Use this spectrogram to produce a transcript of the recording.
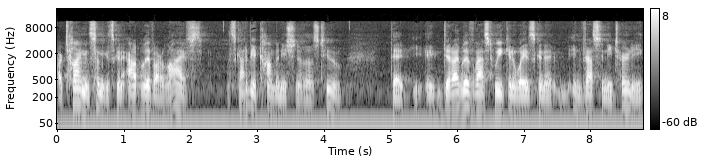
our time in something that's going to outlive our lives? It's got to be a combination of those two. That did I live last week in a way that's going to invest in eternity?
